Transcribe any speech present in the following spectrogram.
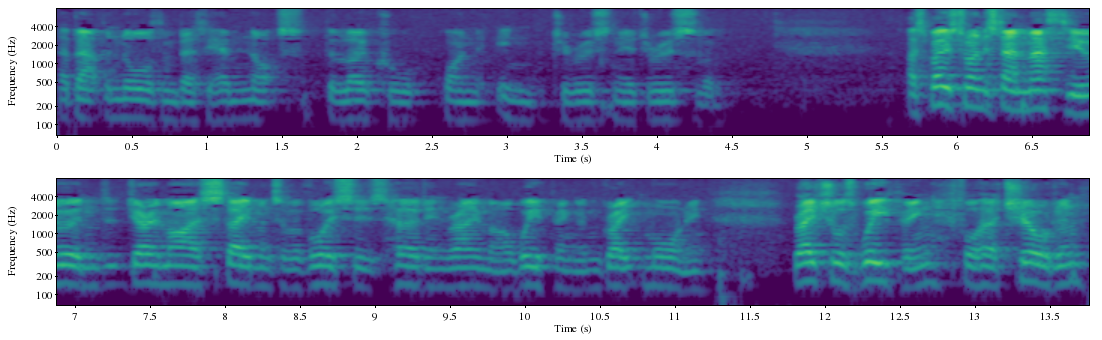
about the northern Bethlehem, not the local one in Jerusalem, near Jerusalem. I suppose to understand Matthew and Jeremiah's statement of a voices heard in Ramah, weeping and great mourning, Rachel's weeping for her children,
